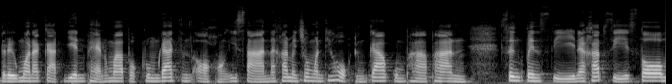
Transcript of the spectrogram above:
หรือมวลอากาศเย็นแผ่ลงมาปกคลุมด้านตะวันออกของอีสานนะครับในช่วงวันที่ 6-9 กุมภาพันธ์ ซึ่งเป็นสีนะครับสีส้ม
